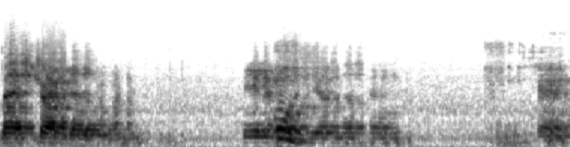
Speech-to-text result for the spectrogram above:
nice try, everyone. Even with oh. you nothing. Yeah.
